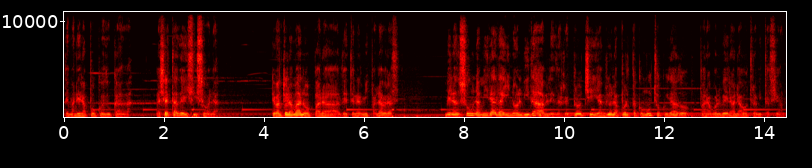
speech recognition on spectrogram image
de manera poco educada. Allá está Daisy sola. Levantó la mano para detener mis palabras, me lanzó una mirada inolvidable de reproche y abrió la puerta con mucho cuidado para volver a la otra habitación.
